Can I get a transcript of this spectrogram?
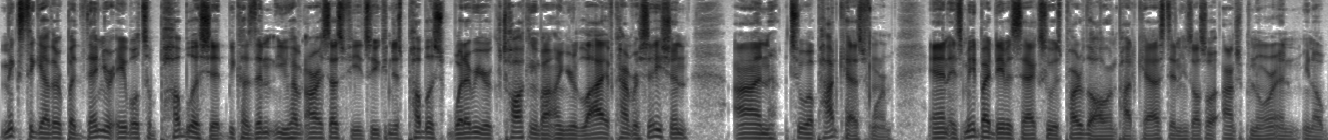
mixed together, but then you're able to publish it because then you have an RSS feed, so you can just publish whatever you're talking about on your live conversation on to a podcast form. And it's made by David Sacks, who is part of the All In podcast, and he's also an entrepreneur and you know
